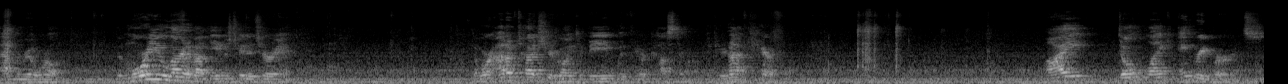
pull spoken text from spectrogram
out in the real world. The more you learn about the industry that you're in, the more out of touch you're going to be with your customer if you're not careful. I don't like Angry Birds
